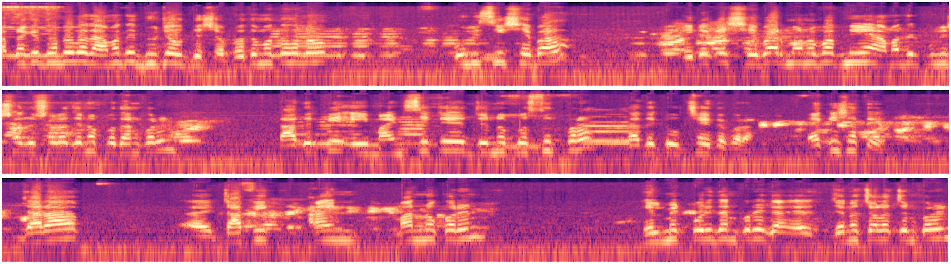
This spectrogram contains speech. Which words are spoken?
আপনাকে ধন্যবাদ। আমাদের দুটা উদ্দেশ্য। প্রথমত হলো পুলিশি সেবা। এটাকে সেবার মনোভাব নিয়ে আমাদের পুলিশ সদস্যরা যেন প্রদান করেন। তাদেরকে এই মাইন্ডসেটের জন্য প্রস্তুত করা, তাদেরকে উৎসাহিত করা। একই সাথে যারা ট্রাফিক আইন মান্য করেন হেলমেট পরিধান করে যেন চলাচল করেন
